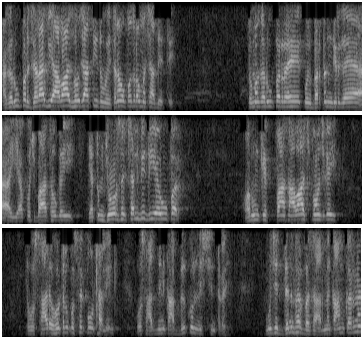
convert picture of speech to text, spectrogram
अगर ऊपर जरा भी आवाज़ हो जाती तो वो इतना उपद्रव मचा देते। तुम अगर ऊपर रहे, कोई बर्तन गिर गया या कुछ बात हो गई, या तुम ज़ोर से चल भी दिए ऊपर और उनके पास आवाज़ पहुँच गई तो वो सारे होटल को सिर पर उठा लेंगे। उस आदमी ने कहा, बिल्कुल निश्चिंत रहे। मुझे दिन भर बाज़ार में काम करना,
